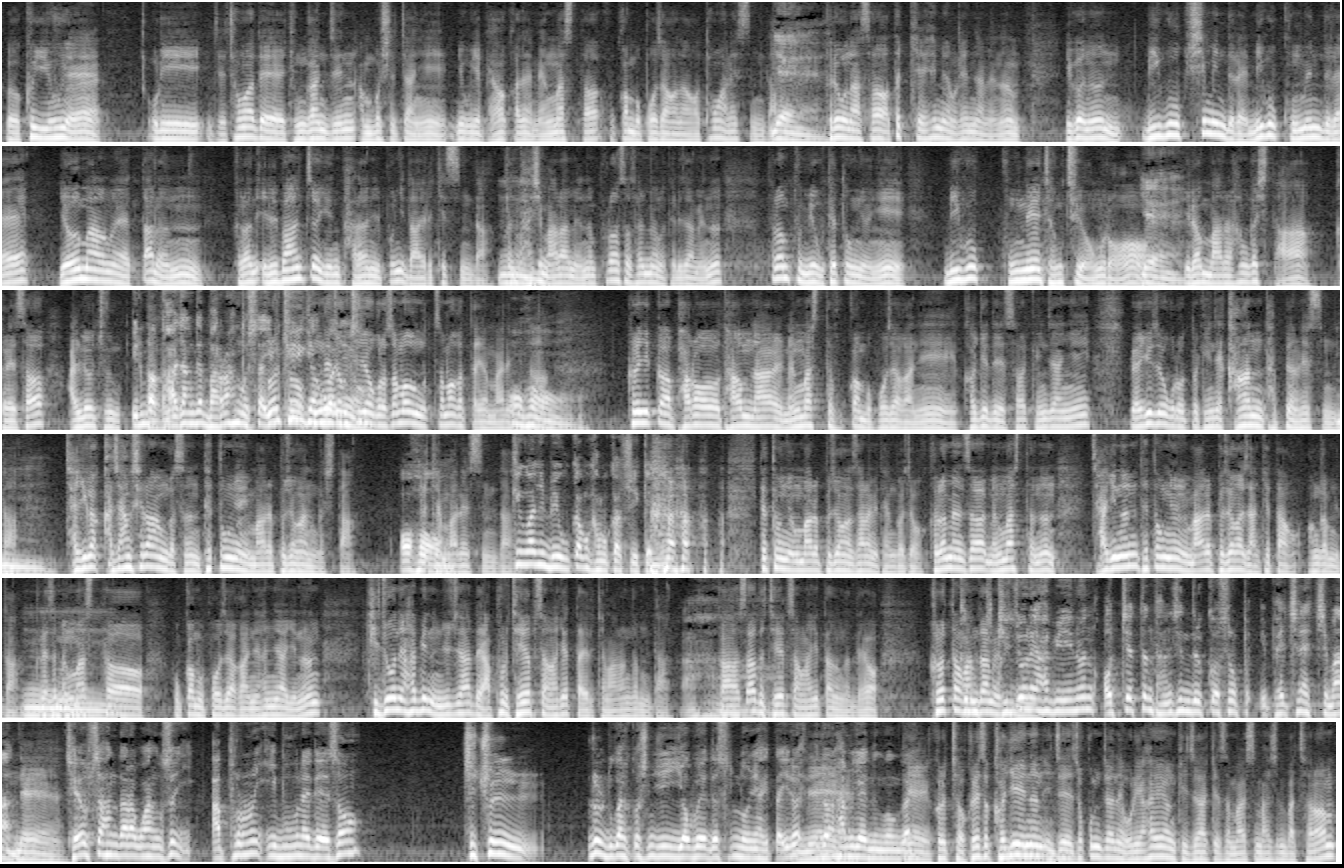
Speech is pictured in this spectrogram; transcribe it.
그, 그 이후에 우리 이제 청와대 김관진 안보실장이 미국의 백악관의 맥마스터 국가안보 보좌관하고 통화를 했습니다. 예. 그러고 나서 어떻게 해명을 했냐면은 이거는 미국 시민들의 미국 국민들의 여망에 따른 그런 일반적인 발언일 뿐이다 이렇게 했습니다. 그건 음. 다시 말하면은 풀어서 설명을 드리자면은 트럼프 미국 대통령이 미국 국내 정치 용으로 예. 이런 말을 한 것이다. 그래서 알려준 이른바 과장된 발언을 한 것이다. 그렇죠. 이렇게 얘기한 국내 정치적으로 써먹, 써먹었다 이런 말입니다. 어허. 그러니까 바로 다음 날 맥마스터 국가안보 보좌관이 거기에 대해서 굉장히 외교적으로 또 굉장히 강한 답변을 했습니다. 음. 자기가 가장 싫어하는 것은 대통령의 말을 부정하는 것이다. 어허. 이렇게 말했습니다. 김관진 미국 가면 감옥 갈 수 있겠네요. 대통령 말을 부정한 사람이 된 거죠. 그러면서 맥마스터는 자기는 대통령의 말을 부정하지 않겠다고 한 겁니다. 음. 그래서 맥마스터 국가부 보좌관이 한 이야기는 기존의 합의는 유지하되 앞으로 재협상하겠다 이렇게 말한 겁니다. 아하. 그러니까 사드 재협상을 하겠다는 건데요. 그렇다고 한다면 기존의 음. 합의는 어쨌든 당신들 것으로 배치했지만 네. 재협상한다라고 하는 것은 앞으로는 이 부분에 대해서 지출 를 누가 할 것인지 여부에 대해서 논의하겠다 이런 네. 이런 함의가 있는 건가요? 네, 그렇죠. 그래서 거기에는 음. 이제 조금 전에 우리 하영 기자께서 말씀하신 바처럼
